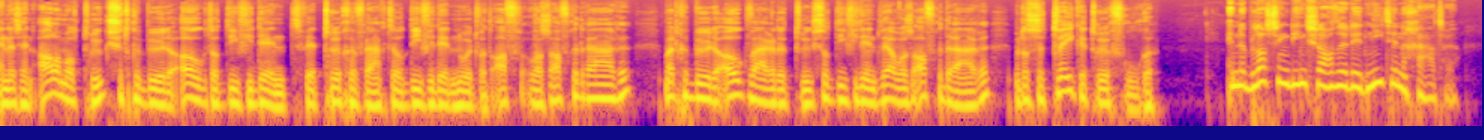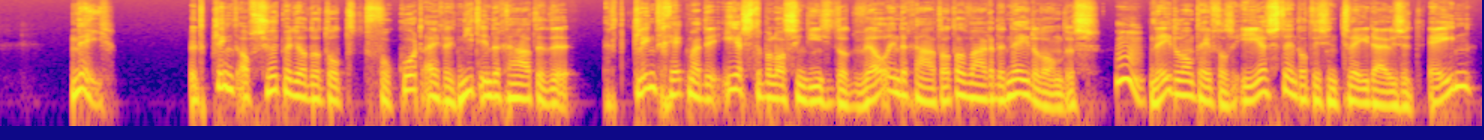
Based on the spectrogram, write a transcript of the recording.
En er zijn allemaal trucs. Het gebeurde ook dat dividend werd teruggevraagd terwijl dividend nooit wat af, was afgedragen. Maar het gebeurde ook waren er trucs dat dividend wel was afgedragen, maar dat ze twee keer terugvroegen. En de belastingdiensten hadden dit niet in de gaten. Nee, het klinkt absurd, maar die hadden tot voor kort eigenlijk niet in de gaten. De, het klinkt gek, maar de eerste belastingdienst die dat wel in de gaten had, dat waren de Nederlanders. Nederland heeft als eerste, en dat is in 2001,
